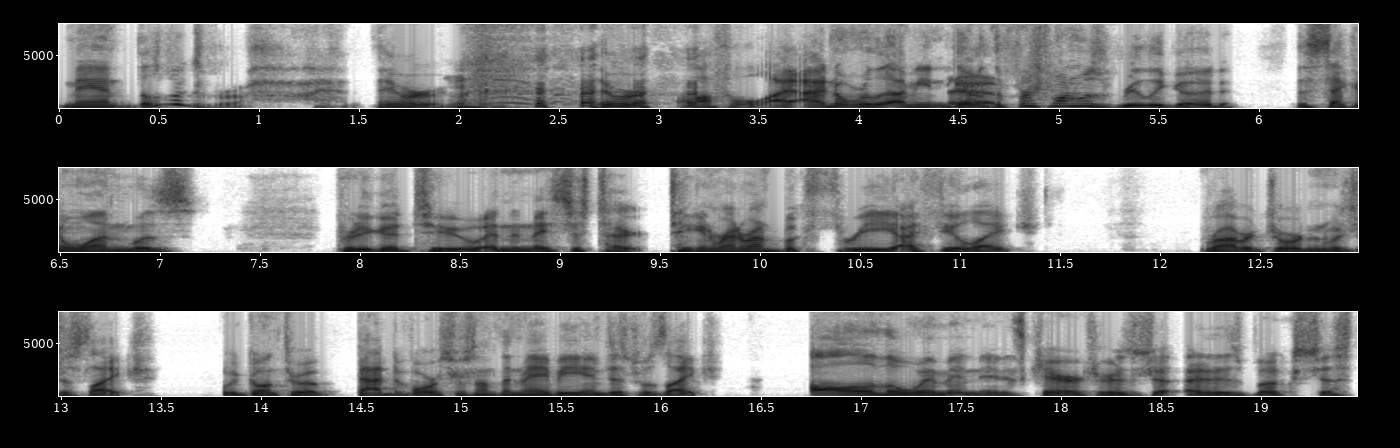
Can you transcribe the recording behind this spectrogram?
man, those books were they were they were awful. I, I don't really. I mean, the- Yeah. the first one was really good. The second one was pretty good too. And then they just t- taken right around book three. I feel like Robert Jordan was just like we're going through a bad divorce or something maybe, and just was like all of the women in his characters in his books just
